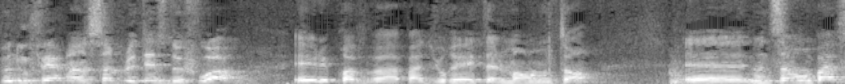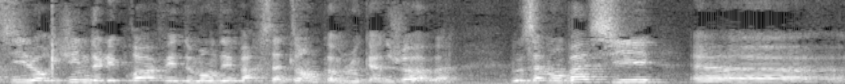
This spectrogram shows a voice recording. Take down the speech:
veut nous faire un simple test de foi, et l'épreuve ne va pas durer tellement longtemps. Euh, nous ne savons pas si l'origine de l'épreuve est demandée par Satan, comme le cas de Job. Nous ne savons pas si euh,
